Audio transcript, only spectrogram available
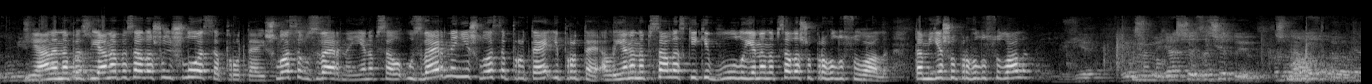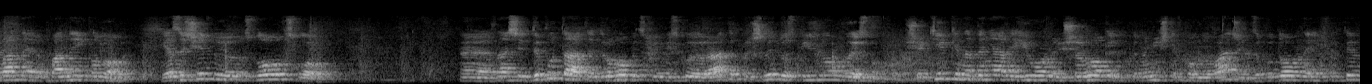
економічних Я не напис... я написала, що йшлося про те, йшлося в зверненні. Я написала у зверненні йшлося про те і про те. Але я не написала, скільки було, я не написала, що проголосували. Там є, що проголосували? Є. Я ще зачитую. Шановні пане, пане і я зачитую слово в слово. Е, Значить, депутати Дрогобицької міської ради прийшли до спільного висновку, що тільки надання регіону і широких економічних повноважень, забудованих ефективних зовнішньої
